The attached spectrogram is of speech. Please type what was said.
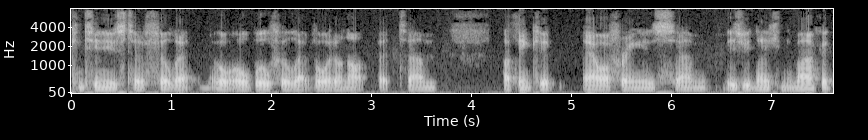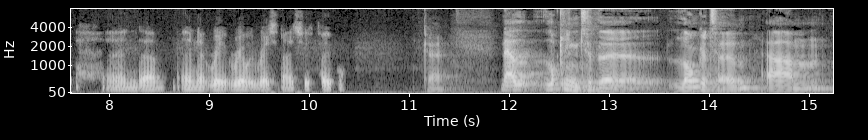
continues to fill that or, or, will fill that void or not. But um, I think it, our offering is is unique in the market, and and it re- really resonates with people. Okay. Now, looking to the longer term, um,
